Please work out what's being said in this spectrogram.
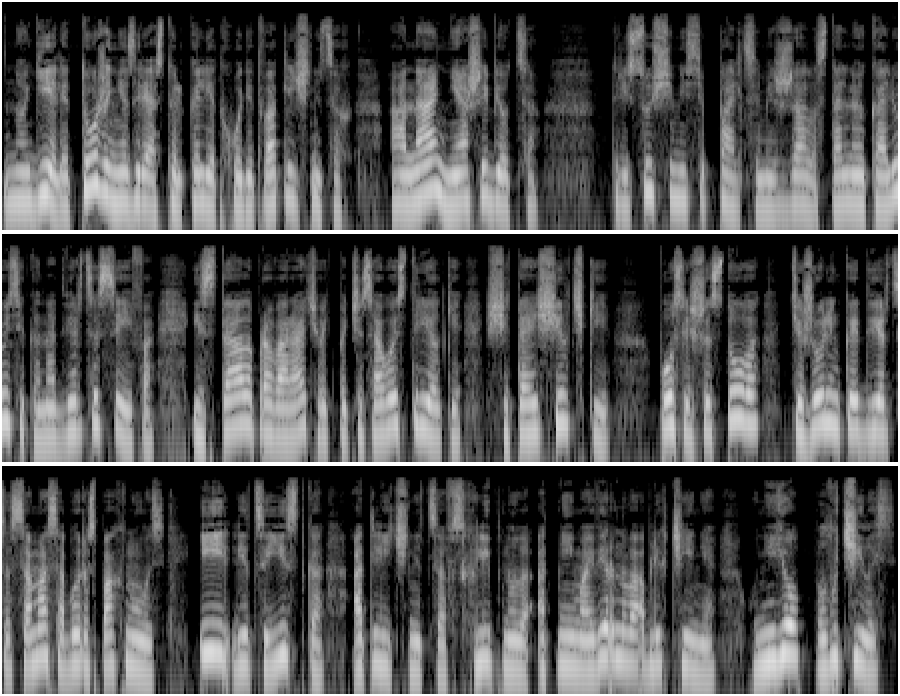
но Геля тоже не зря столько лет ходит в отличницах. Она не ошибется. Трясущимися пальцами сжала стальное колесико на дверце сейфа и стала проворачивать по часовой стрелке, считая щелчки. После шестого тяжеленькая дверца сама собой распахнулась, и лицеистка, отличница, всхлипнула от неимоверного облегчения. У нее получилось!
